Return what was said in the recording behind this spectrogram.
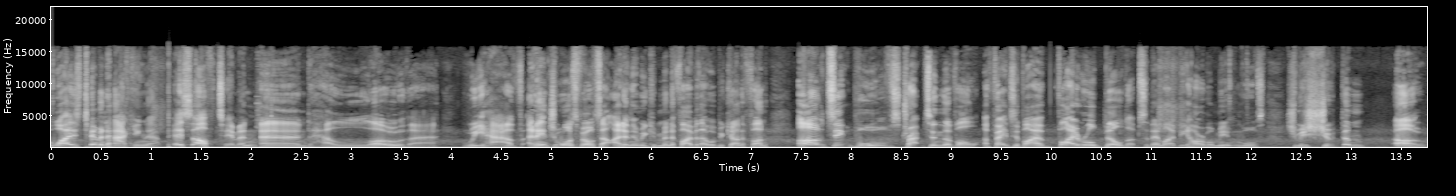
Why is Timon hacking that? Piss off, Timon. And hello there. We have an ancient walls filter. I don't think we can minify, but that would be kind of fun. Arctic wolves trapped in the vault, affected by a viral buildup, so they might be horrible mutant wolves. Should we shoot them? Oh,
